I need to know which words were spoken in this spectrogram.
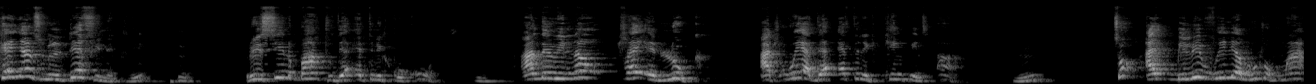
Kenyans will definitely recede back to their ethnic cocoons. And they will now try and look at where their ethnic kingpins are. Hmm? So I believe William Ruto might,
